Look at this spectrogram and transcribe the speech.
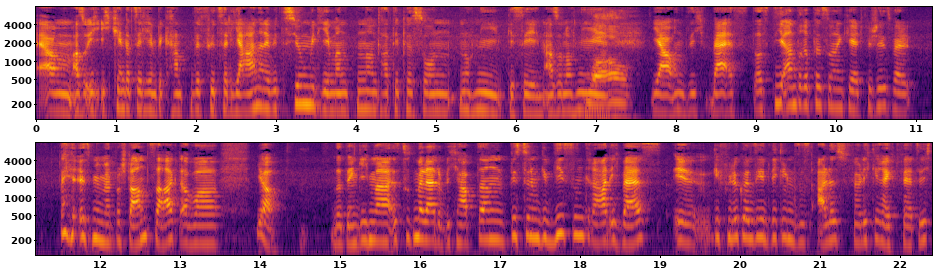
ähm, also ich, ich kenne tatsächlich einen Bekannten, der führt seit Jahren eine Beziehung mit jemandem und hat die Person noch nie gesehen, also noch nie. Wow. Ja, und ich weiß, dass die andere Person ein Catfish ist, weil es mir mein Verstand sagt, aber ja, da denke ich mal, es tut mir leid, aber ich habe dann bis zu einem gewissen Grad, ich weiß, eh, Gefühle können sich entwickeln, das ist alles völlig gerechtfertigt,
